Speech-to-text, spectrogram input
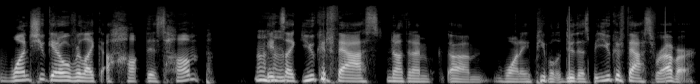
once you get over like a hump, this hump, mm-hmm. it's like you could fast. Not that I'm um, wanting people to do this, but you could fast forever.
